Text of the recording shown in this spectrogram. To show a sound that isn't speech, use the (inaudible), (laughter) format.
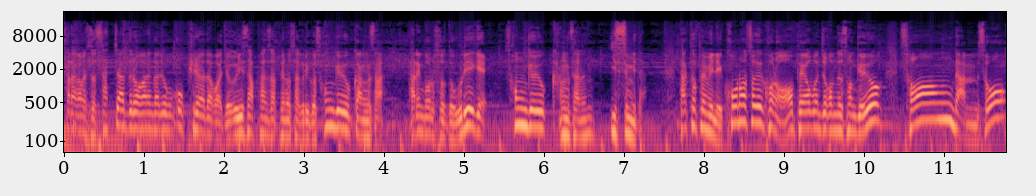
살아가면서 사자 들어가는 가족은 꼭 필요하다고 하죠. 의사, 판사, 변호사 그리고 성교육 강사. 다른 거로서도 우리에게 성교육 강사는 있습니다. 닥터 패밀리 코너 속의 코너 배워본 적 없는 성교육 성담소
